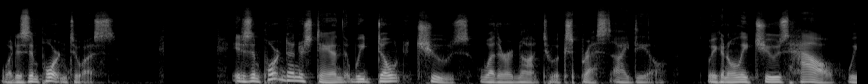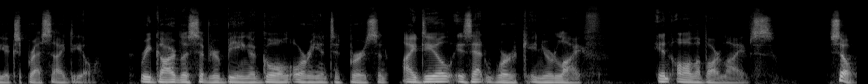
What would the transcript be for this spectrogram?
what is important to us. It is important to understand that we don't choose whether or not to express ideal. We can only choose how we express ideal. Regardless of your being a goal oriented person, ideal is at work in your life, in all of our lives. So,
